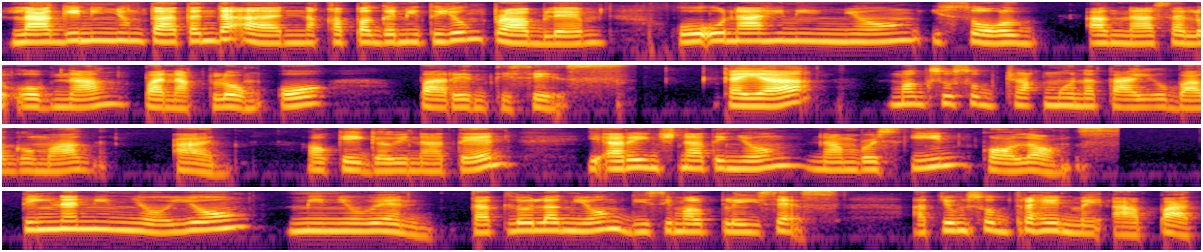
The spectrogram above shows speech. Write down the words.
Lagi ninyong tatandaan na kapag ganito yung problem, uunahin ninyong isolve ang nasa loob ng panaklong o parenthesis. Kaya, magsusubtract muna tayo bago mag-add. Okay, gawin natin. I-arrange natin yung numbers in columns. Tingnan ninyo yung minuend. Tatlo lang yung decimal places. At yung subtrahin may apat.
